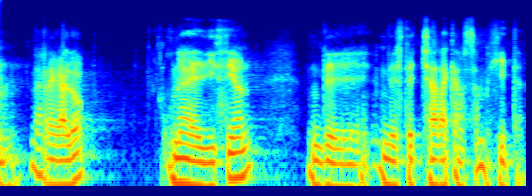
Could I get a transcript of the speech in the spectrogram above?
me regaló una edición de, este Charaka Samhita.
